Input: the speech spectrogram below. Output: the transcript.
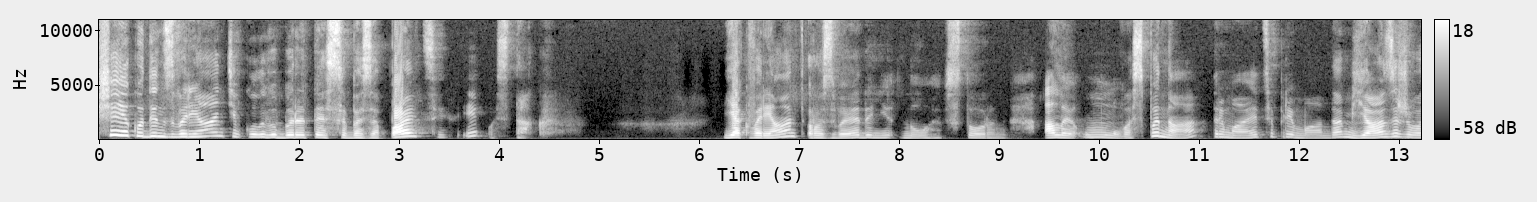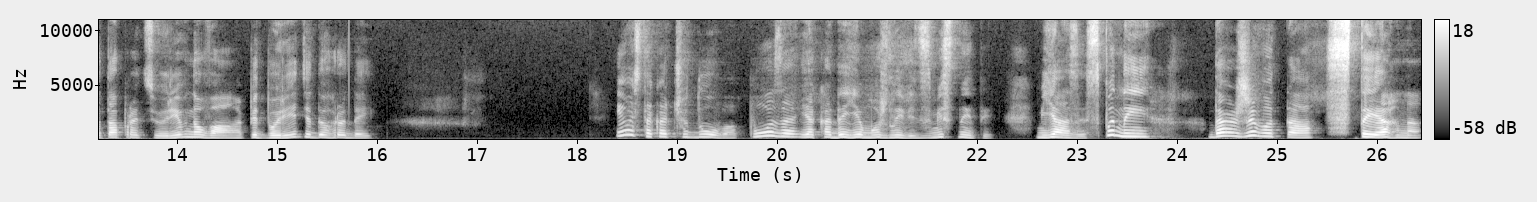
Ще як один з варіантів, коли ви берете себе за пальці і ось так. Як варіант, розведені ноги в сторони. Але умова спина тримається пряма, да? м'язи живота працює, рівновага, підборіддя до грудей. І ось така чудова поза, яка дає можливість зміцнити м'язи спини, да? живота, стегна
